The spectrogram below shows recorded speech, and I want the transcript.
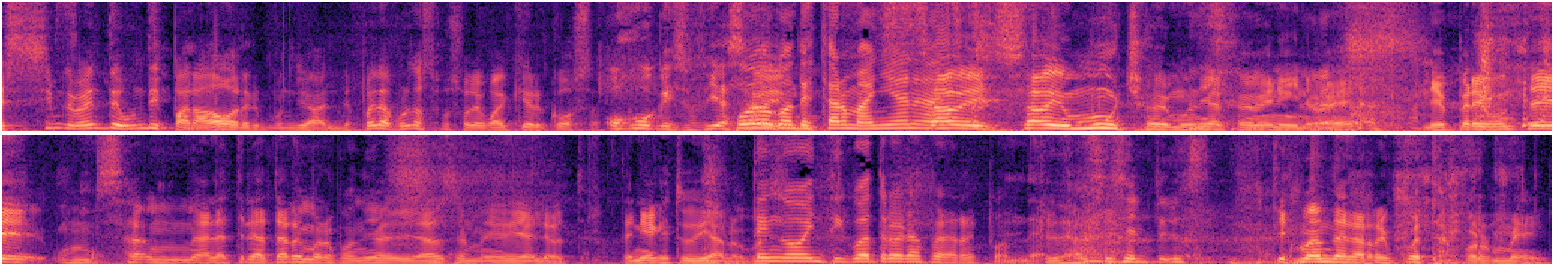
es simplemente un disparador el Mundial. Después la pregunta sobre cualquier cosa. Ojo que Sofía ¿Puedo sabe. contestar mañana? Sabe, sabe mucho del mundial femenino, ¿eh? Le pregunté un sa- un- a las 3 de la tarde, me respondió a las 12 del mediodía el otro. Tenía que estudiarlo. pues. Tengo 24 horas para responder. Claro. Ese es el plus. Te manda la respuesta por mail.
